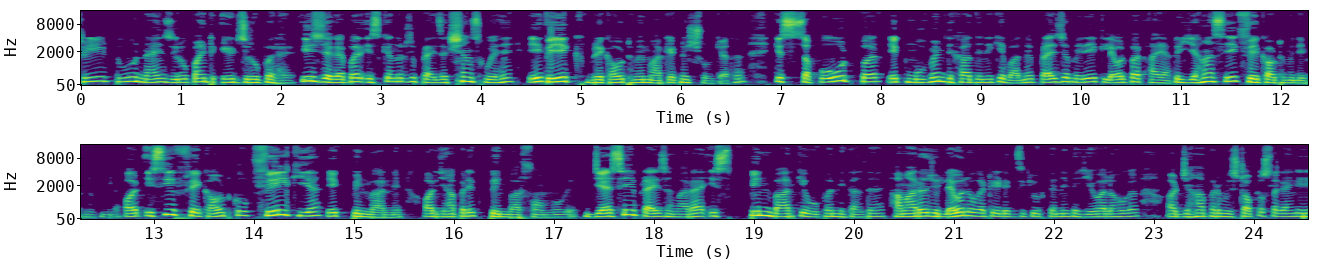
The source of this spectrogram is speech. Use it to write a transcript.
three two nine zero point eight zero पर है, इस जगह पर इसके अंदर जो प्राइस एक्शन हुए हैं, एक फेक ब्रेकआउट हमें मार्केट ने शो किया था कि सपोर्ट पर एक मूवमेंट दिखा देने के बाद में प्राइस जब मेरे एक लेवल पर आया तो यहाँ से एक फेक आउट हमें देखने को मिला। और इसी फेक आउट को फेल किया एक पिन बार ने, और यहाँ पर एक पिन बार फॉर्म हो गए। जैसे प्राइस हमारा इस पिन बार के ऊपर निकलता है। हमारा जो लेवल होगा ट्रेड एग्जीक्यूट करने का, ये वाला होगा। और जहाँ पर हम स्टॉप लॉस लगाएँगे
